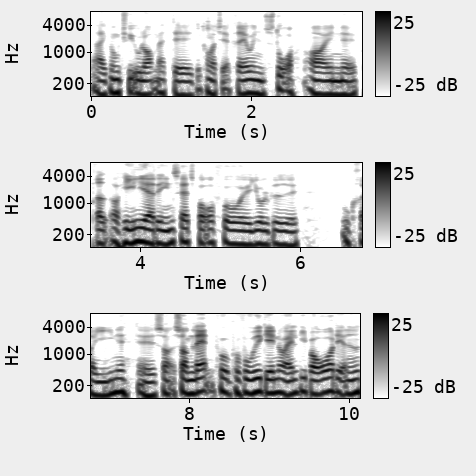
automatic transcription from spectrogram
Der er ikke nogen tvivl om, at øh, det kommer til at kræve en stor og en øh, bred og helhjertet indsats for at få øh, hjulpet øh, Ukraine øh, så, som land på, på fod igen, og alle de borgere dernede.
